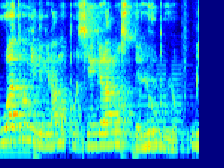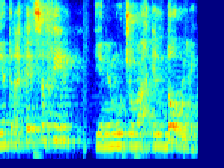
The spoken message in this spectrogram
4 miligramos por 100 gramos de lúpulo, mientras que el zafir tiene mucho más que el doble.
